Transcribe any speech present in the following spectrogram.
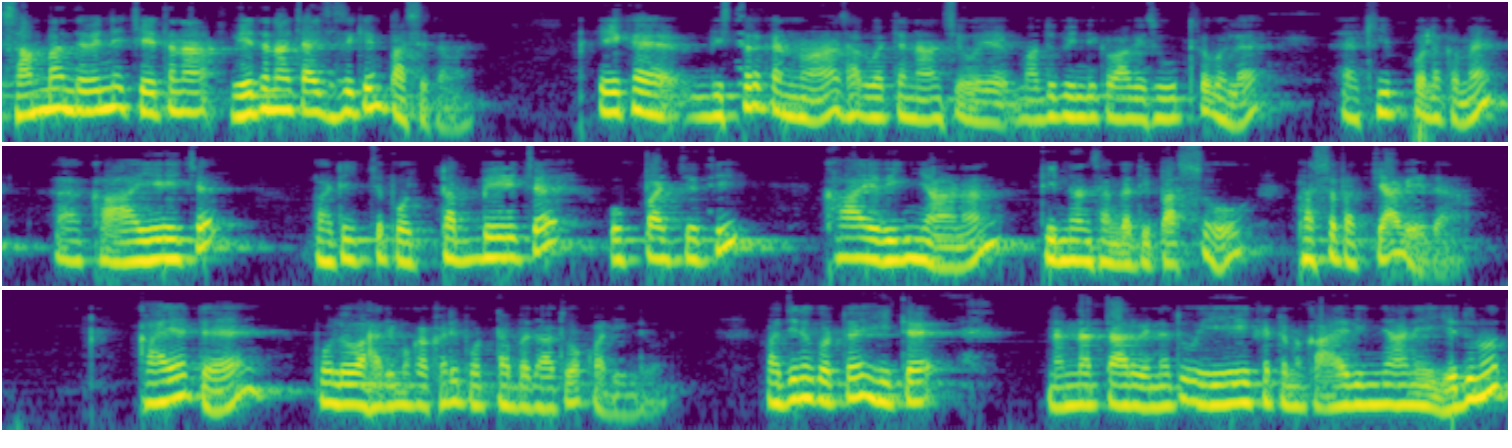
සම්බන්ධ වෙන්නේ චේතනා වේදනා චෛතසිකයෙන් පස්සේ තමයි. ඒක විස්තර කරනවා සරුවචනාංශي ඔය මදුපිණ්ඩික වාගේ සූත්‍රවල කීපවලකම කායේච පටිච්ච පොට්ටබ්බේච uppajjati කාය විඥානං තින්නම් සංගති පස්සෝ පස්සපච්චා වේදනා. කායට පොළව හරි මොකක් හරි පොට්ටබ්බ ධාතුවක් වදින්න ඕන. වදිනකොට හිත නන්නත්තර වෙන්නේ නැතු ඒකටම කාය විඥානයේ යෙදුනොත්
